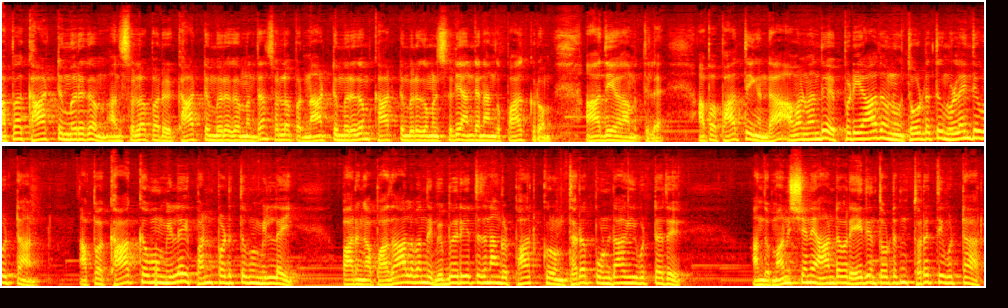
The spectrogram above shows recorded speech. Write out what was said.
அப்போ காட்டு மிருகம் அது சொல்லப்படுற காட்டு மிருகம் தான் சொல்லப்படுற. நாட்டு மிருகம் காட்டு மிருகம்னு சொல்லி அங்கே நாங்கள் பார்க்குறோம் ஆதிகாமத்தில் அப்போ பார்த்தீங்கன்னா அவன் வந்து எப்படியாவது அவன் தோட்டத்துக்கு நுழைந்து விட்டான். அப்போ காக்கவும் இல்லை பண்படுத்தவும் இல்லை. பாருங்கள் அப்போ அதால் வந்து விபரீதத்தை நாங்கள் பார்க்கிறோம். திறப்பு உண்டாகி விட்டது அந்த மனுஷனை ஆண்டவர் ஏதேன் தோட்டத்தில் துரத்தி விட்டார்.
